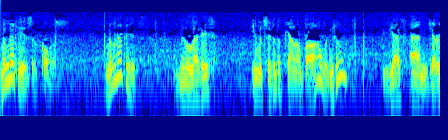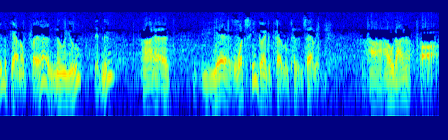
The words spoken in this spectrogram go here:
Miletti's, of course. Miletti's. Miletti's? You would sit at the piano bar, wouldn't you? Yes. And Jerry, the piano player, knew you, didn't he? I, uh, yes. What's he going to tell Lieutenant Savage? How, how would I know? Ah,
